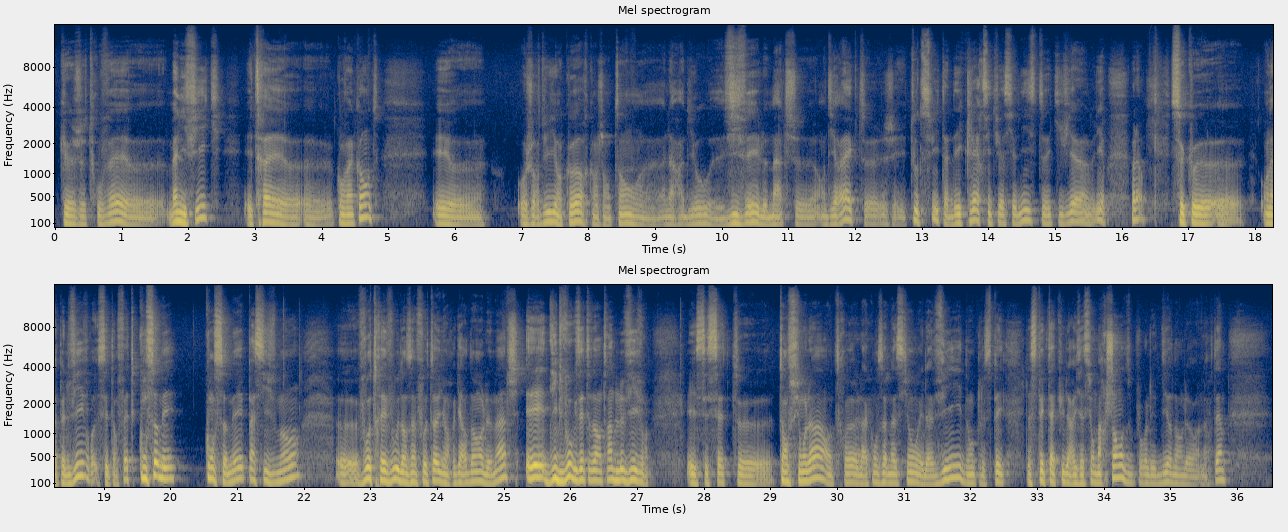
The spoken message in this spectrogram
que je trouvais euh, magnifique et très euh, euh, convaincante. Et aujourd'hui encore, quand j'entends à la radio Vivez le match en direct, j'ai tout de suite un éclair situationniste qui vient me dire, voilà, ce que on appelle vivre, c'est en fait consommer, consommer passivement. Vautrez-vous dans un fauteuil en regardant le match et dites-vous que vous êtes en train de le vivre. Et c'est cette euh, tension-là entre la consommation et la vie, donc la spectacularisation marchande, pour les dire dans leurs leur termes,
